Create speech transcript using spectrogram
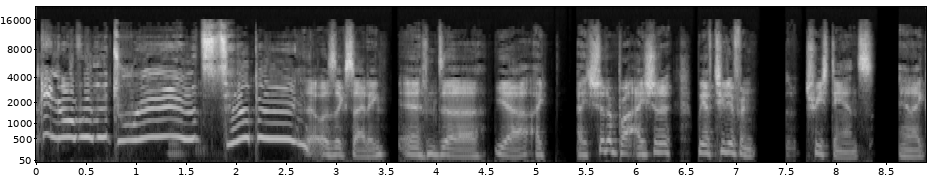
knocking over the tree it's tipping that was exciting. And uh, yeah, I I should have brought. I should have. We have two different tree stands, and I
